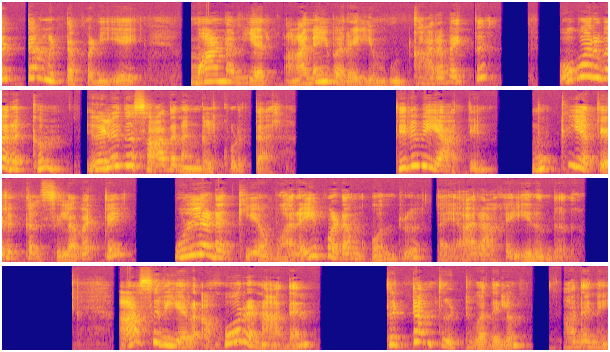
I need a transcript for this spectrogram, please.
திட்டமிட்டபடியே மாணவியர் அனைவரையும் உட்கார வைத்து ஒவ்வொருவருக்கும் எழுது சாதனங்கள் கொடுத்தார். திருவியாற்றின் முக்கிய தெருக்கள் சிலவற்றை உள்ளடக்கிய வரைபடம் ஒன்று தயாராக இருந்தது. ஆசிரியர் அகோரநாதன் திட்டம் தீட்டுவதிலும் அதனை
